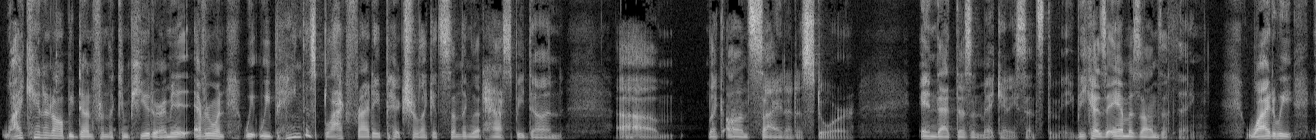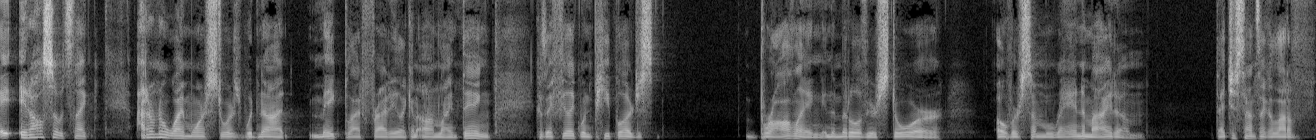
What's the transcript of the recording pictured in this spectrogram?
Why can't it all be done from the computer? I mean, everyone, we, we paint this Black Friday picture like it's something that has to be done um, like on site at a store. And that doesn't make any sense to me because Amazon's a thing. Why do we? It, it, also, it's like, I don't know why more stores would not make Black Friday like an online thing. Because I feel like when people are just brawling in the middle of your store over some random item, That just sounds like a lot of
